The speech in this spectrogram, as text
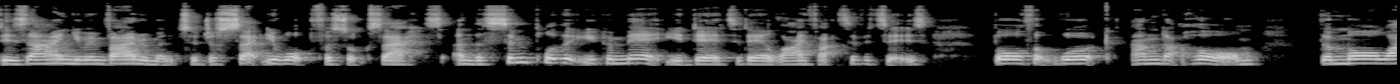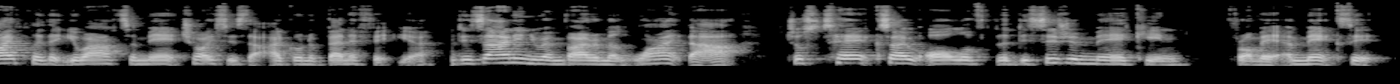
design your environment to just set you up for success. And the simpler that you can make your day to day life activities, both at work and at home, the more likely that you are to make choices that are going to benefit you. Designing your environment like that just takes out all of the decision making from it and makes it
